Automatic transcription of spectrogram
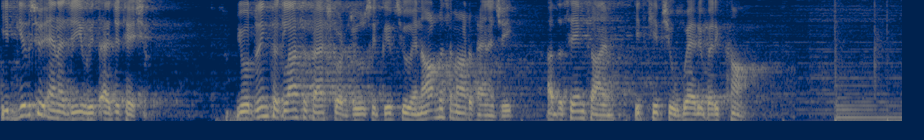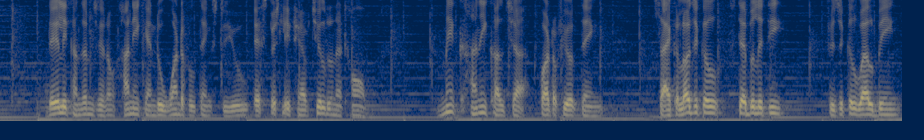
it gives you energy with agitation. You drink a glass of ash gourd juice, it gives you enormous amount of energy. At the same time, it keeps you very, very calm. Daily consumption of honey can do wonderful things to you, especially if you have children at home. Make honey culture part of your thing. Psychological stability, physical well-being,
